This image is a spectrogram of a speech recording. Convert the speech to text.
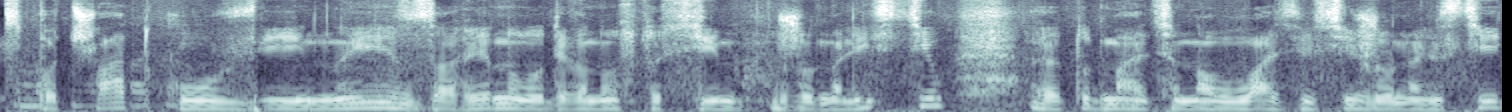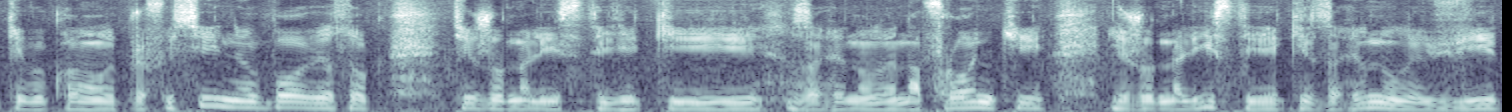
З початку війни загинуло 97 журналістів. Е, Тут мається на увазі всі журналісти, які виконували професійний обов'язок, ті журналісти, які загинули на фронті, і журналісти, які загинули від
